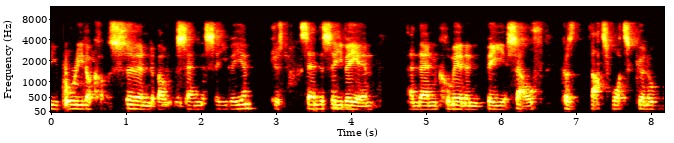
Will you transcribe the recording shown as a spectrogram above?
be worried or concerned about sending a CV in. Just send the CV in, and then come in and be yourself, because that's what's going to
